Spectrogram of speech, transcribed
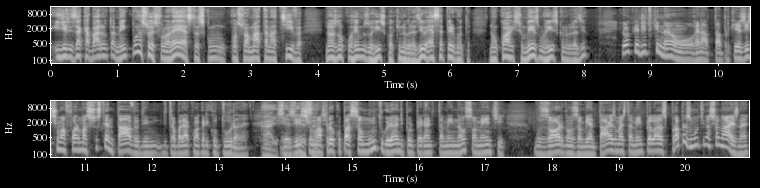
E eles acabaram também com as suas florestas, com, com a sua mata nativa. Nós não corremos o risco aqui no Brasil? Essa é a pergunta. Não corre isso mesmo risco no Brasil? Eu acredito que não, Renato, tá? porque existe uma forma sustentável de, de trabalhar com agricultura, né? Ah, isso é existe uma interessante. preocupação muito grande por perante também não somente dos órgãos ambientais, mas também pelas próprias multinacionais, né?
